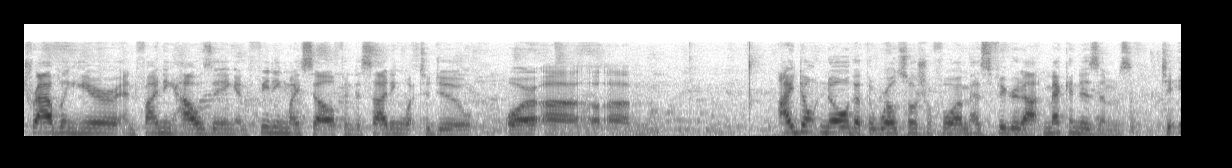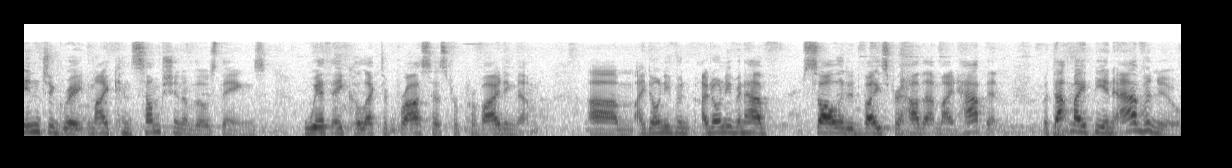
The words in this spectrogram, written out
traveling here and finding housing and feeding myself and deciding what to do or uh, uh, um, I don't know that the World Social Forum has figured out mechanisms to integrate my consumption of those things with a collective process for providing them. Um, I, don't even, I don't even have solid advice for how that might happen, but that might be an avenue.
